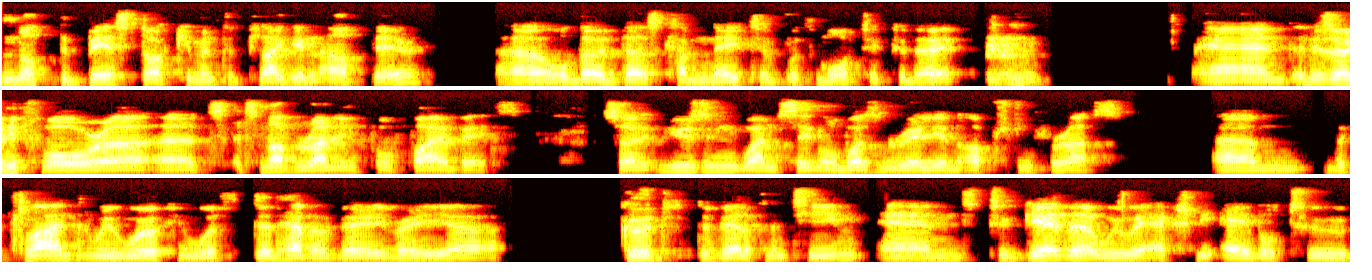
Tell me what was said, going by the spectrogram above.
not the best documented plugin out there, uh, although it does come native with Mautic today. and it is only for, uh, uh, it's, it's, not running for Firebase. So using OneSignal wasn't really an option for us. Um, the client that we were working with did have a very, very uh, good development team. And together we were actually able to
